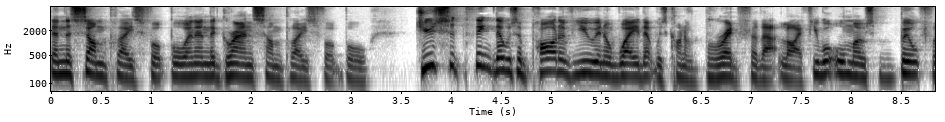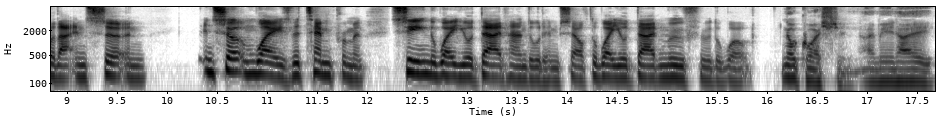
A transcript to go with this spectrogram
then the son plays football, and then the grandson plays football. Do you think there was a part of you in a way that was kind of bred for that life? You were almost built for that in certain in certain ways, the temperament, seeing the way your dad handled himself, the way your dad moved through the world. No question. I mean, I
